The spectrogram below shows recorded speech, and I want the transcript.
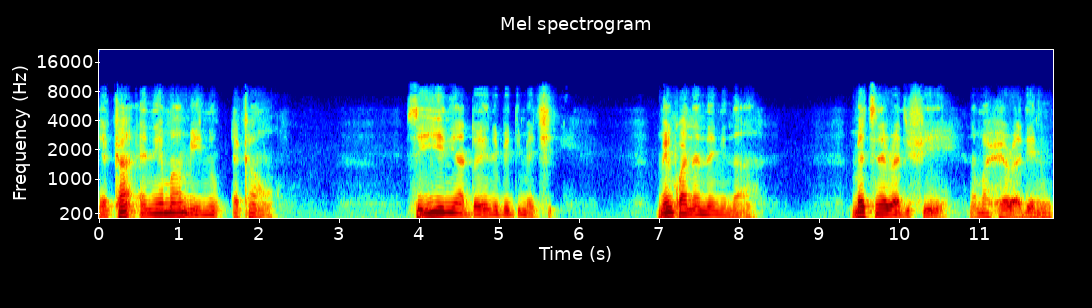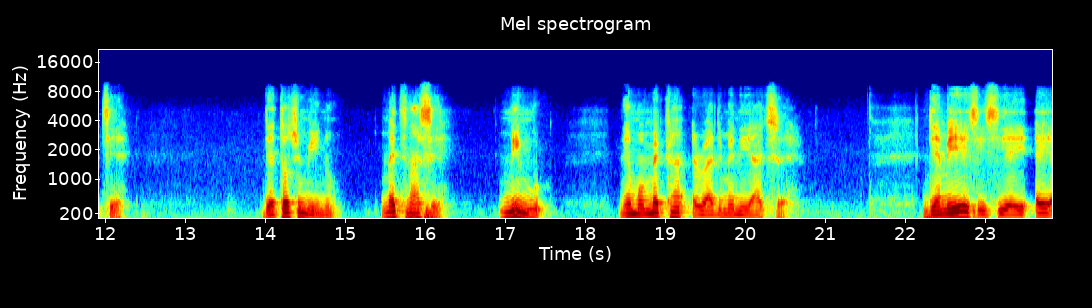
yɛka nneɛma mmienu ɛka ho. Sɛ yie ne adɔeɛ na ebedi m'akyi. Me nkwa nana nyinaa. Mɛtena awurade fie na mahwɛ awurade anim teɛ. deɛ ɛtɔ so mmienu mɛtena ase mingu na mmom mɛka awurade mɛni yɛ akyerɛ. Deɛ meyɛ esiesie yɛ ɛyɛ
